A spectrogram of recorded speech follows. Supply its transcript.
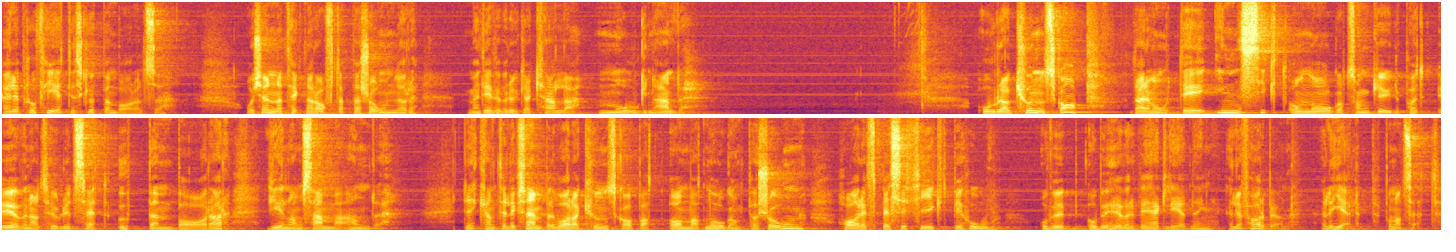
eller profetisk uppenbarelse och kännetecknar ofta personer med det vi brukar kalla mognad. Ord av kunskap däremot, det är insikt om något som Gud på ett övernaturligt sätt uppenbarar genom samma ande. Det kan till exempel vara kunskap om att någon person har ett specifikt behov och behöver vägledning eller förbön eller hjälp på något sätt.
